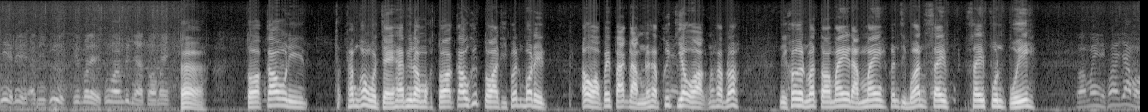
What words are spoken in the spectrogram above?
เท่เลยอันนี้คือเฮ็ดบ่ได้เพราะว่ามันเป็นหญ้าต่อไม้เออต่อเก้านี่ทำความเข้าใจฮะพี่น้องบอกต่อเก้าคือต่อที่เพิ่นบ่ได้เอาออกไปปากดำนะครับ คือเจียวออกนะครับเนาะนี่เขาเอิ้นว่าต่อไม้ดำไม้เพิ่นสิบ่อนใส่ใส่ฝุ่นปุ๋ย ต่อไม้นี่พยายามเอา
